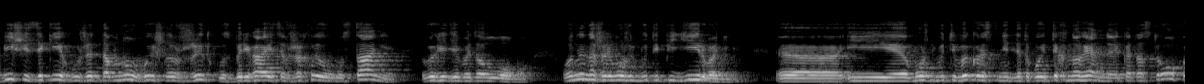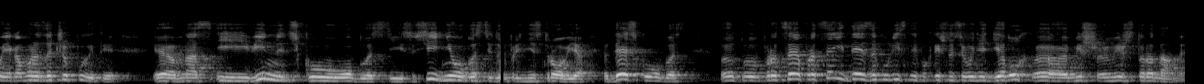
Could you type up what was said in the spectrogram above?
більшість з яких вже давно вийшла в житку, зберігаються в жахливому стані вигляді металолому. Вони, на жаль, можуть бути підірвані і можуть бути використані для такої техногенної катастрофи, яка може зачепити е, в нас і Вінницьку область, і сусідні області до Придністров'я, Одеську область. Про це про це йде закулісний фактично сьогодні діалог е, між, між сторонами.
